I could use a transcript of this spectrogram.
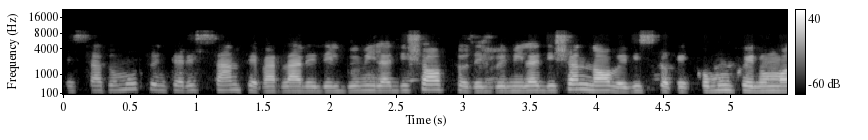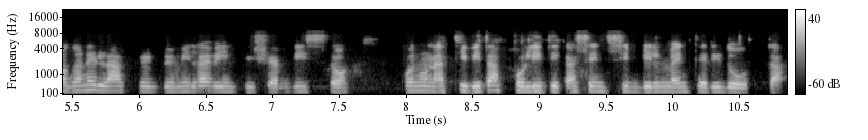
è stato molto interessante parlare del 2018, del 2019, visto che comunque in un modo o nell'altro il 2020 ci ha visto con un'attività politica sensibilmente ridotta.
